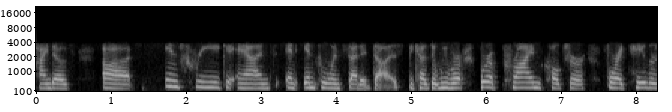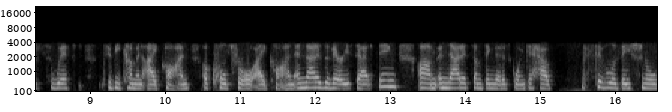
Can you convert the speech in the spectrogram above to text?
kind of uh, intrigue and and influence that it does because we were we're a prime culture for a Taylor Swift to become an icon, a cultural icon, and that is a very sad thing, um, and that is something that is going to have civilizational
